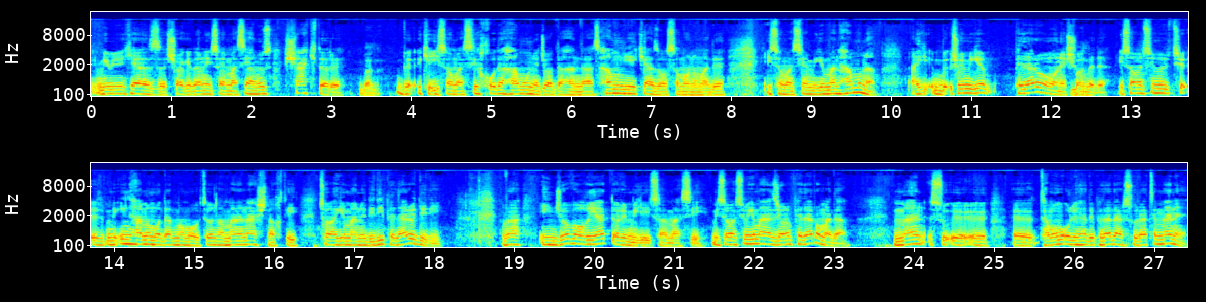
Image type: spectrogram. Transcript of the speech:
می‌بینید که از شاگردان عیسی مسیح هنوز شک داره. بله. به- که عیسی مسیح خود همون نجات دهنده است همون یکی از آسمان اومده. عیسی مسیح هم میگه من همونم. اگه ب- چون میگه پدر رو به ما نشون بله. بده. عیسی مسیح این همه مدت من با تو من نشناختی. تو اگه منو دیدی پدر رو دیدی. و اینجا واقعیت داره میگه عیسی مسیح. عیسی مسیح میگه من از جانب پدر اومدم. من تمام الوهیت پدر در صورت منه.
